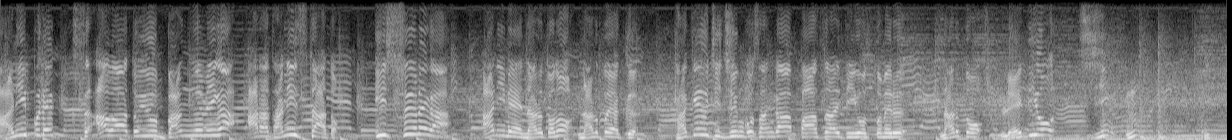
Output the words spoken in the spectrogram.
アニプレックスアワーという番組が新たにスタート。1週目がアニメ「ナルトのナルト役竹内純子さんがパーソナリティを務める「ナルトレディオジン」ん？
